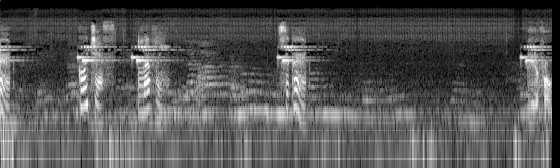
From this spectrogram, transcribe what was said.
Superb. Gorgeous. Lovely. Superb. Beautiful.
